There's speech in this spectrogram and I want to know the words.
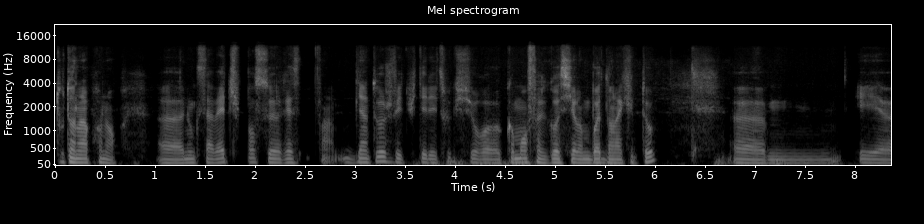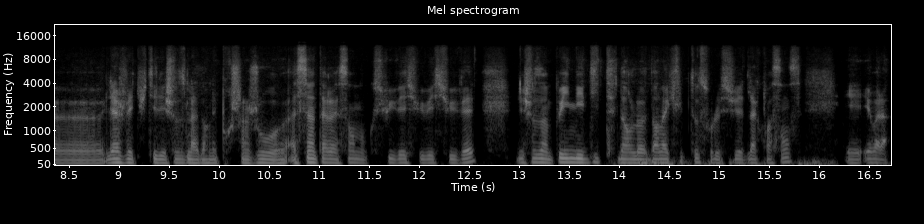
tout en apprenant. Euh, donc ça va être, je pense, bientôt, je vais tweeter des trucs sur euh, comment faire grossir une boîte dans la crypto. Euh, et euh, là, je vais tweeter des choses là dans les prochains jours euh, assez intéressantes. Donc, suivez, suivez, suivez. Des choses un peu inédites dans, la crypto sur le sujet de la croissance. Et, voilà.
